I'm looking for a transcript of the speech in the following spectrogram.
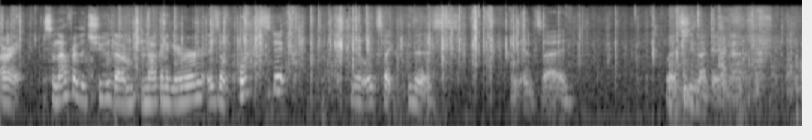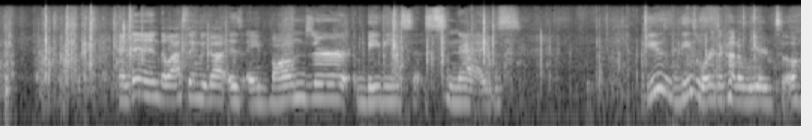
Alright, so now for the chew that I'm not going to give her is a pork stick. And it looks like this the inside. But she's not getting that. And then the last thing we got is a Bonzer Babies Snags. These these words are kind of weird, so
